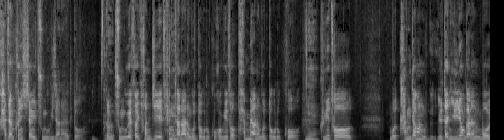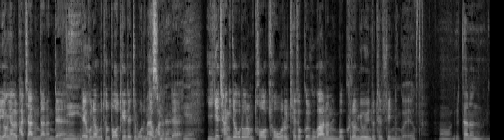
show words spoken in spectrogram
가장 큰 시장이 중국이잖아요. 또 그럼 중국에서 현지 생산하는 것도 그렇고 거기서 판매하는 것도 그렇고 예. 그게 더뭐 당장은 일단 1년간은 뭐 영향을 받지 않는다는데 예, 예. 내후년부터는 또 어떻게 될지 모른다고 맞습니다. 하는데 예. 이게 장기적으로 그럼 더 겨울을 계속 끌고 가는 뭐 그런 요인도 될 수 있는 거예요? 어, 일단은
